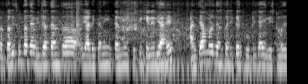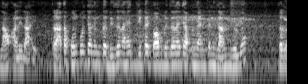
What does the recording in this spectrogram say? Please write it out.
तर तरीसुद्धा त्या विद्यार्थ्यांचं या ठिकाणी त्यांनी चुकी केलेली आहे आणि त्यामुळे त्यांचं जे काही त्रुटीच्या लिस्टमध्ये नाव आलेलं आहे. तर आता कोणकोणत्या नेमकं रिझन आहेत जे काही टॉप रिझन आहे ते आपण या ठिकाणी जाणून घेऊया. तर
